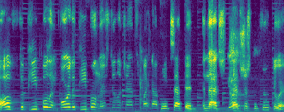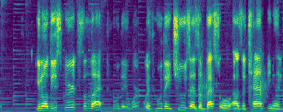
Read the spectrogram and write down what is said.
Of the people and for the people, and there's still a chance you might not be accepted. And that's yep. that's just the truth to it. You know, these spirits select who they work with, who they choose as a vessel, as a champion,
